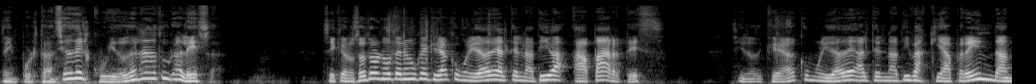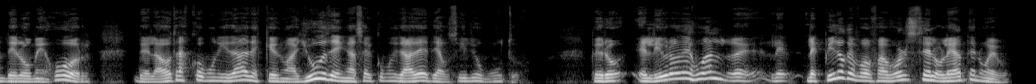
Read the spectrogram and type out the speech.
la importancia del cuidado de la naturaleza. Así que nosotros no tenemos que crear comunidades alternativas apartes, sino crear comunidades alternativas que aprendan de lo mejor de las otras comunidades que nos ayuden a ser comunidades de auxilio mutuo. Pero el libro de Juan, les pido que por favor se lo lean de nuevo.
